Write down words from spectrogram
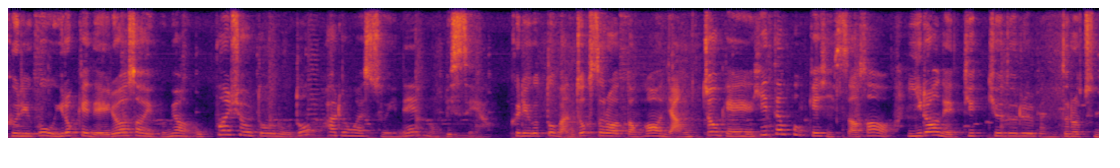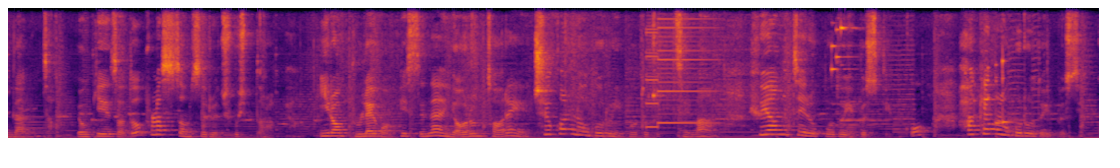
그리고 이렇게 내려서 입으면 오픈 숄더로도 활용할 수 있는 원피스예요. 그리고 또 만족스러웠던 건 양쪽에 히든 포켓이 있어서 이런 에티튜드를 만들어준다는 점. 여기에서도 플러스 점수를 주고 싶더라고요. 이런 블랙 원피스는 여름철에 출근 룩으로 입어도 좋지만 휴양지 룩으로도 입을 수도 있고 하객 룩으로도 입을 수 있고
